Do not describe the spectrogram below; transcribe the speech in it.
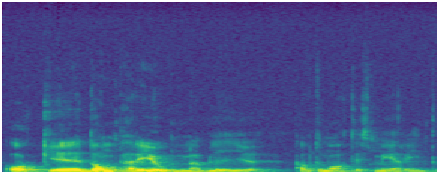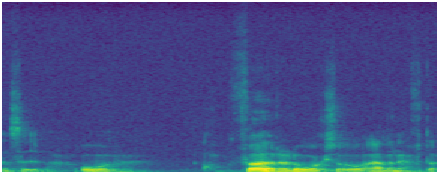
Och eh, de perioderna blir ju automatiskt mer intensiva. Och före då också och även efter.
